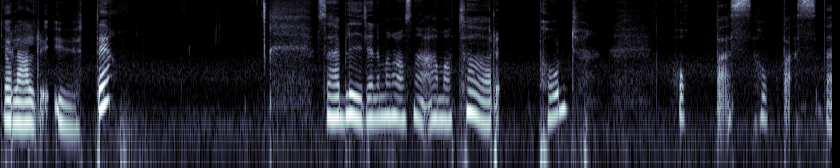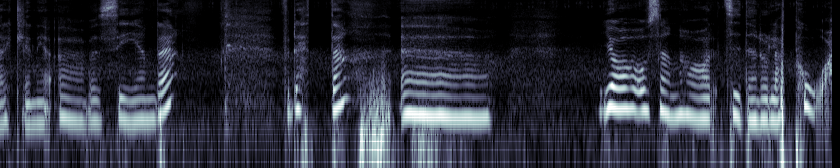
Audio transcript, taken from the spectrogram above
jag la aldrig ut det. Så här blir det när man har en sån här amatörpodd. Hoppas, hoppas verkligen ni har överseende för detta. Eh, ja, och sen har tiden rullat på.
